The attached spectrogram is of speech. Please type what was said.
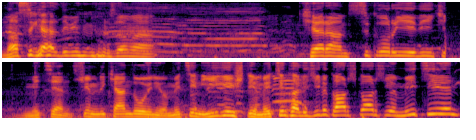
Nasıl geldi bilmiyoruz ama. Kerem skoru 7-2. Metin şimdi kendi oynuyor. Metin iyi geçti. Metin kaleciyle karşı karşıya. Metin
